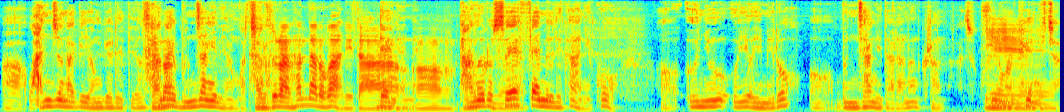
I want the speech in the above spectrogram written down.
어, 완전하게 연결이 되어서 단어, 하나의 문장이 되는 것처럼 단순한 한 단어가 아니다. 네네네. 아, 단어로서의 패밀리가 아니고 어, 은유의 의미로 어, 문장이다라는 그런 아주 훌륭한 예. 표현이죠.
